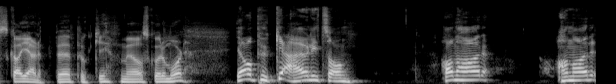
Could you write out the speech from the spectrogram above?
skal hjelpe Pukki med å skåre mål? Ja, og Pukki er jo litt sånn Han har, han har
